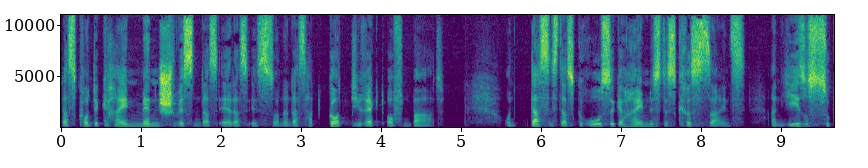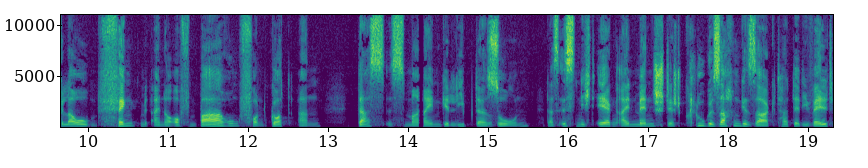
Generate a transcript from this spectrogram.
Das konnte kein Mensch wissen, dass er das ist, sondern das hat Gott direkt offenbart. Und das ist das große Geheimnis des Christseins. An Jesus zu glauben, fängt mit einer Offenbarung von Gott an. Das ist mein geliebter Sohn. Das ist nicht irgendein Mensch, der kluge Sachen gesagt hat, der die Welt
